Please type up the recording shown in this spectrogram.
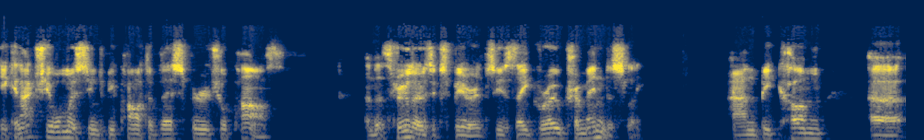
It can actually almost seem to be part of their spiritual path. And that through those experiences, they grow tremendously and become uh,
